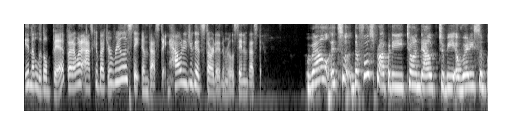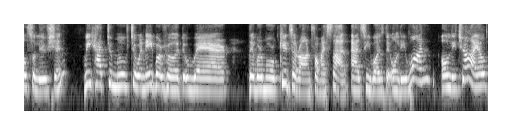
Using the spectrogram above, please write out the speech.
in a little bit. But I want to ask you about your real estate investing. How did you get started in real estate investing? Well, it's uh, the first property turned out to be a very simple solution. We had to move to a neighborhood where there were more kids around for my son, as he was the only one, only child.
